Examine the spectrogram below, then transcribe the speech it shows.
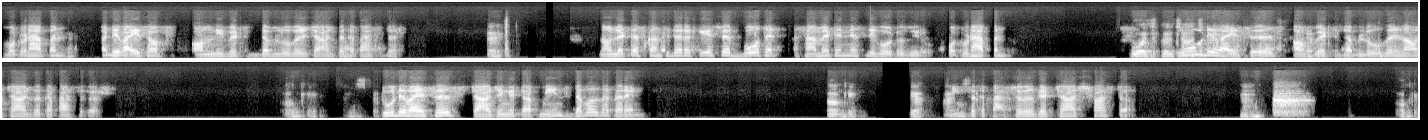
What would happen? A device of only width W will charge the capacitor. Right. Now let us consider a case where both simultaneously go to zero. What would happen? Both will Two charge. devices of width W will now charge the capacitor. Okay. Understand. Two devices charging it up means double the current. Okay. Yeah. Means the capacitor will get charged faster. Hmm. Okay.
